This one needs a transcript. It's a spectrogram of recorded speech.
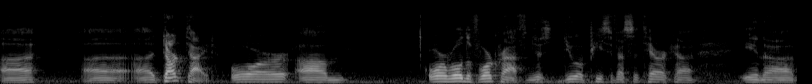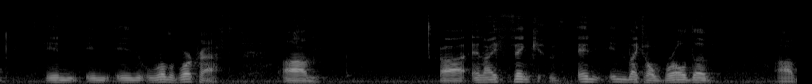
uh, uh, uh, Darktide or um, or World of Warcraft and just do a piece of esoterica in uh, in, in in World of Warcraft. Um, uh, and I think in in like a world of um,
